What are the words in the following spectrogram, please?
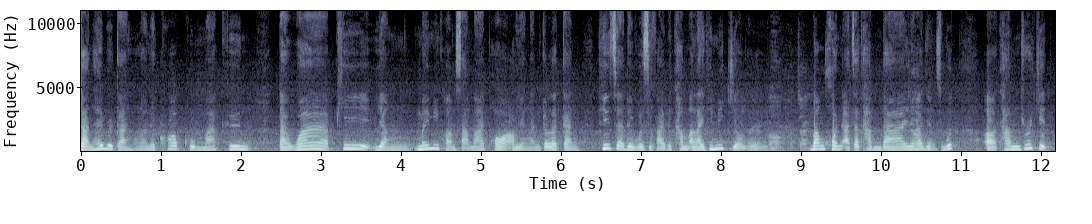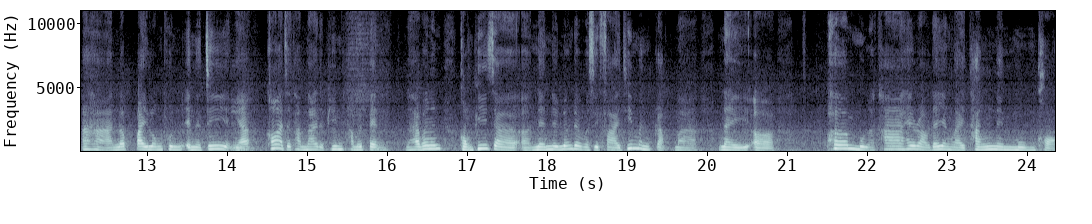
การให้บริการของเราเนี่ยครอบคลุมมากขึ้น แต่ว่าพี่ยังไม่มีความสามารถพอเอาอย่างนั้นก็แล้วกัน ที่จะ diversify ไปทำอะไรที่ไม่เกี่ยวเลย อ๋อเข้าใจ บางคนอาจจะทำได้นะครัคะบอย่างสมมติเอ่อทำธุรกิจอาหารแล้วไปลงทุน energy อย่างเงี้ยอืมเขาอาจจะทำได้แต่พี่ทำไม่เป็นนะคะเพราะฉะนั้นของพี่จะเอ่อเน้นในเรื่อง diversify ที่มันกลับมาในเอ่อเพิ่มมูลค่าให้เราได้อย่างไรทั้งในมุมของ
